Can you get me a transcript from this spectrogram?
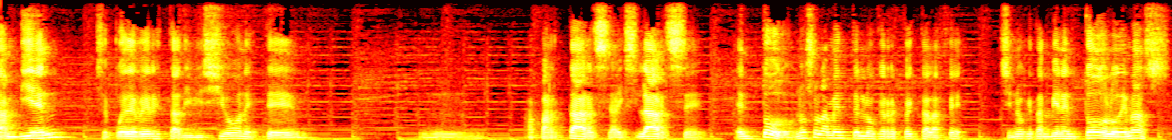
También se puede ver esta división, este mm, apartarse, aislarse en todo, no solamente en lo que respecta a la fe, sino que también en todo lo demás,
